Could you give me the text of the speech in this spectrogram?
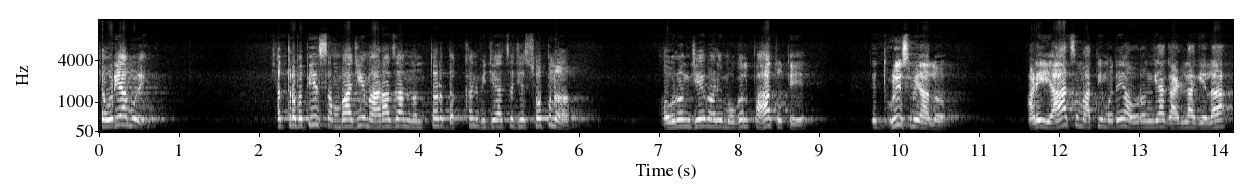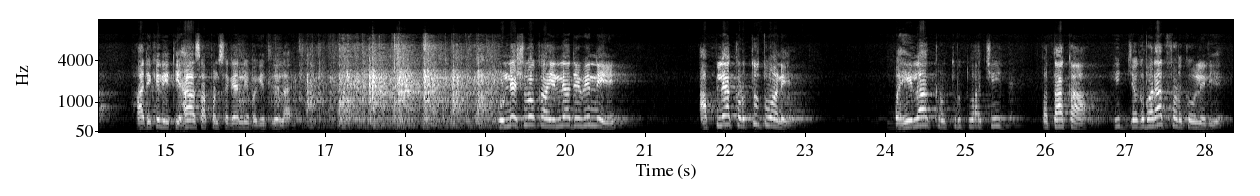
शौर्यामुळे छत्रपती संभाजी महाराजांनंतर दख्खन विजयाचं जे स्वप्न औरंगजेब आणि मोगल पाहत होते ते धुळीस मिळालं. आणि याच मातीमध्ये औरंग्या गाडला गेला. हा देखील इतिहास आपण सगळ्यांनी बघितलेला आहे. पुण्यश्लोक अहिल्यादेवींनी आपल्या कर्तृत्वाने महिला कर्तृत्वाची पताका ही जगभरात फडकवलेली आहे.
